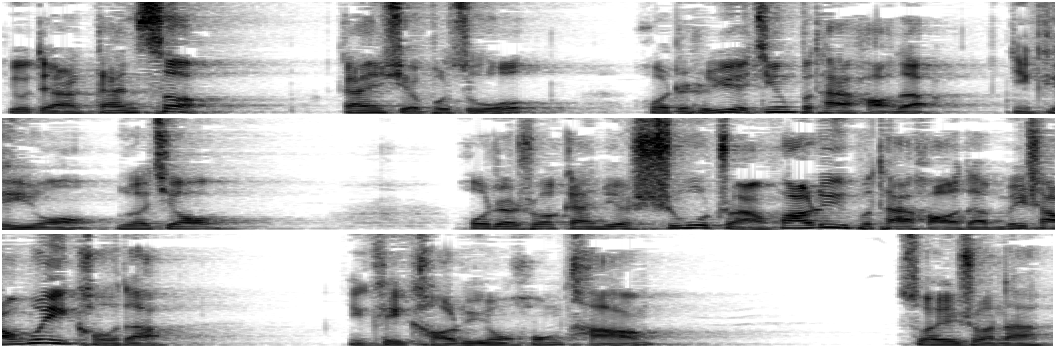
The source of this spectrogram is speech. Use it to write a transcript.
有点干涩，肝血不足，或者是月经不太好的，你可以用阿胶；或者说感觉食物转化率不太好的，没啥胃口的，你可以考虑用红糖。所以说呢。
